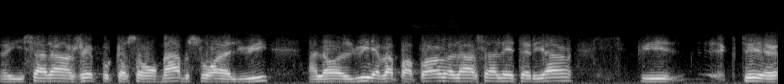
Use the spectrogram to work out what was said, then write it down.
Euh, il s'arrangeait pour que son marbre soit à lui. Alors, lui, il n'avait pas peur de lancer à l'intérieur. Puis, écoutez, euh,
